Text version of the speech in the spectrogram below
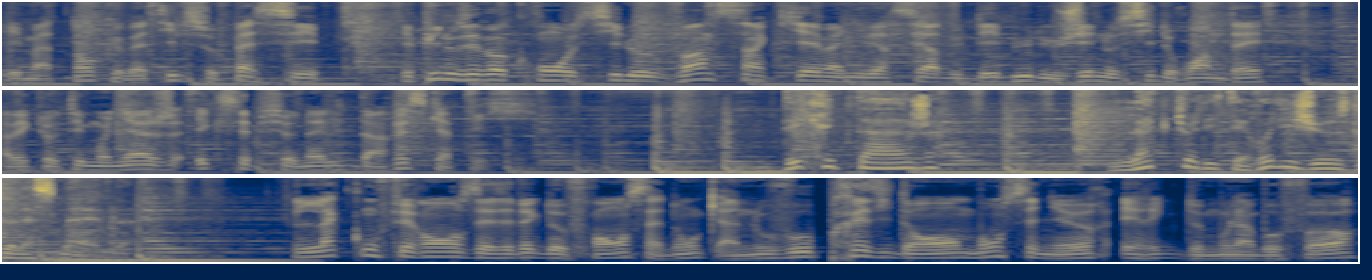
Et maintenant, que va-t-il se passer? Et puis nous évoquerons aussi le 25e anniversaire du début du génocide rwandais avec le témoignage exceptionnel d'un rescapé. Décryptage, l'actualité religieuse de la semaine. La conférence des évêques de France a donc un nouveau président, Monseigneur Éric de Moulin-Beaufort,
